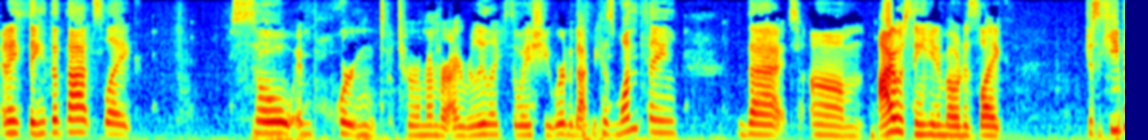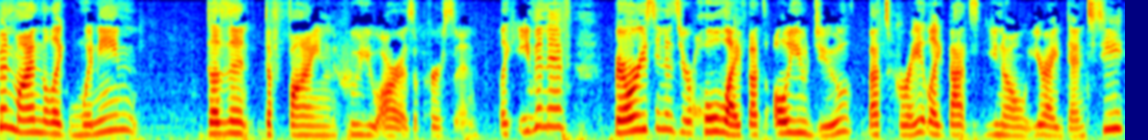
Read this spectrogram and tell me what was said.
And i think that that's like so important to remember i really liked the way she worded that because one thing that um i was thinking about is like just keep in mind that like winning doesn't define who you are as a person. Like even if barrel racing is your whole life, that's all you do, that's great. Like that's, you know, your identity,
